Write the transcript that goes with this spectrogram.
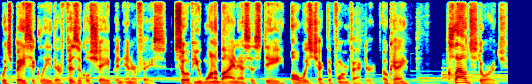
which basically their physical shape and interface. So if you want to buy an SSD, always check the form factor, okay? Cloud storage.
